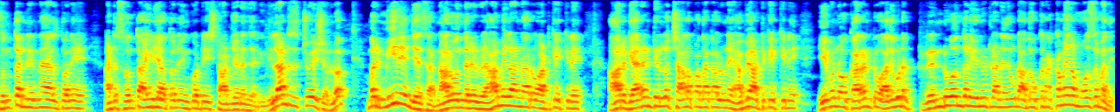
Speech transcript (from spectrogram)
సొంత నిర్ణయాలతోనే అంటే సొంత ఐడియాతోనే ఇంకోటి స్టార్ట్ చేయడం జరిగింది. ఇలాంటి సిచ్యువేషన్లో మరి మీరేం చేశారు? నాలుగు వందల ఇరవై హామీలు అన్నారు అటకెక్కినాయి. ఆరు గ్యారంటీల్లో చాలా పథకాలు ఉన్నాయి అవి అటకెక్కినాయి. ఏమన్నా కరెంటు అది కూడా రెండు వందల యూనిట్లు అనేది కూడా అదొక రకమైన మోసం అది.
